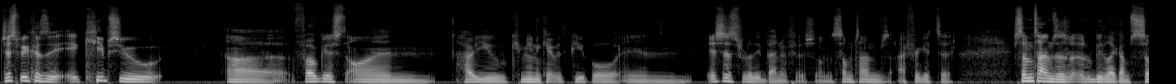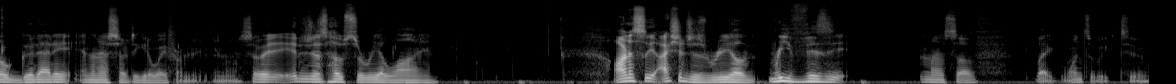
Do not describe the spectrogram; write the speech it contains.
just because it, it keeps you uh focused on how you communicate with people and it's just really beneficial and sometimes i forget to sometimes it'll, it'll be like I'm so good at it, and then I start to get away from it. You know, so it it just helps to realign. Honestly, I should just real revisit myself like once a week too.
